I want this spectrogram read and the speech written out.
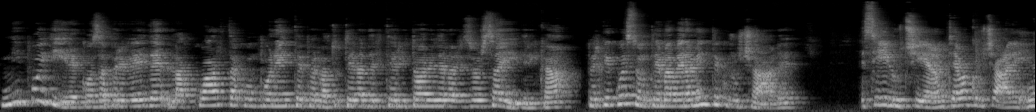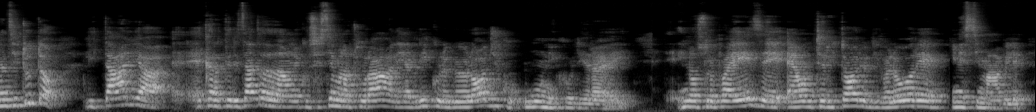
Mi puoi dire cosa prevede la quarta componente per la tutela del territorio e della risorsa idrica? Perché questo è un tema veramente cruciale. Sì, Lucia, è un tema cruciale. Innanzitutto L'Italia è caratterizzata da un ecosistema naturale, agricolo e biologico unico, direi. Il nostro paese è un territorio di valore inestimabile,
